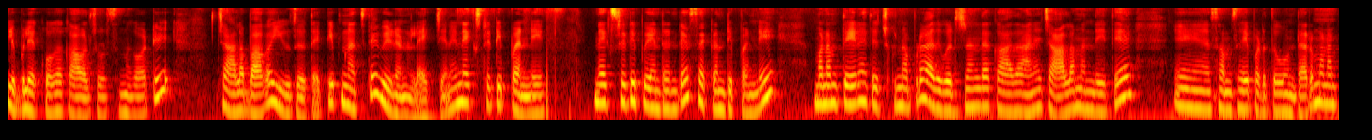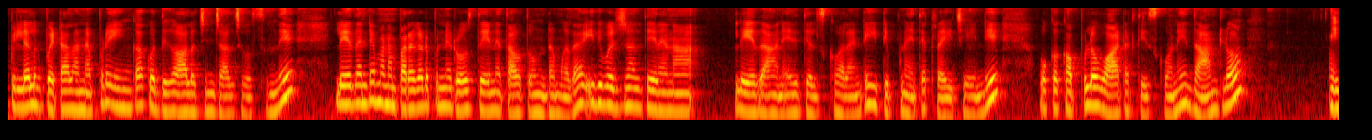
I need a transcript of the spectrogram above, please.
క్లిబ్బులు ఎక్కువగా కావాల్సి వస్తుంది కాబట్టి చాలా బాగా యూజ్ అవుతాయి. టిప్ నచ్చితే వీడియోని లైక్ చేయండి. నెక్స్ట్ టిప్ అండి. నెక్స్ట్ టిప్ ఏంటంటే సెకండ్ టిప్ అండి. మనం తేనె తెచ్చుకున్నప్పుడు అది ఒరిజినల్దా కాదా అని చాలామంది అయితే సంశయపడుతూ ఉంటారు. మనం పిల్లలకు పెట్టాలన్నప్పుడు ఇంకా కొద్దిగా ఆలోచించాల్సి వస్తుంది. లేదంటే మనం పరగడుపునే రోజు తేనె తాగుతూ ఉంటాం కదా ఇది ఒరిజినల్ తేనెనా లేదా అనేది తెలుసుకోవాలంటే ఈ టిప్ని అయితే ట్రై చేయండి. ఒక కప్పులో వాటర్ తీసుకొని దాంట్లో ఈ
